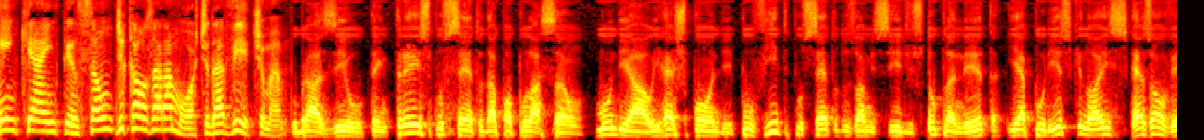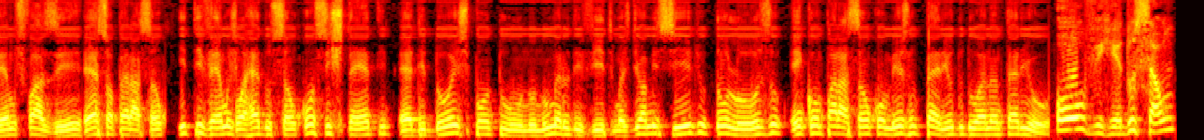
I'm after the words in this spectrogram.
em que há a intenção de causar a morte da vítima. O Brasil tem 3% da população mundial e responde por 20% dos homicídios do planeta, e é por isso que nós resolvemos fazer essa operação e tivemos uma redução consistente é, de 2,1 no número de vítimas de homicídio doloso em comparação com o mesmo período do ano anterior. Houve redução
